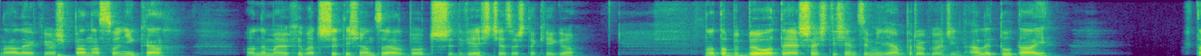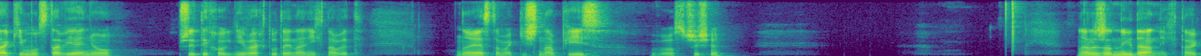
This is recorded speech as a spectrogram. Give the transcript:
no ale jakiegoś Panasonica, one mają chyba 3000 albo 3200, coś takiego. No to by było te 6000 mAh, ale tutaj w takim ustawieniu przy tych ogniwach tutaj na nich nawet no jest tam jakiś napis, wyostrzy się. No ale żadnych danych, tak?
